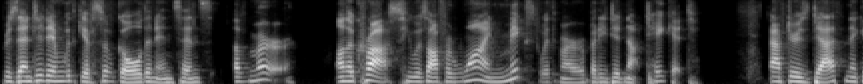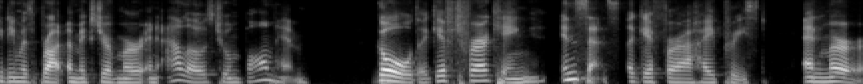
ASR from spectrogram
presented him with gifts of gold and incense of myrrh. On the cross, he was offered wine mixed with myrrh, but he did not take it. After his death, Nicodemus brought a mixture of myrrh and aloes to embalm him. Gold, a gift for our king, incense, a gift for our high priest, and myrrh,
